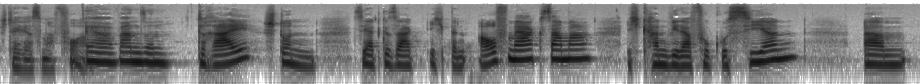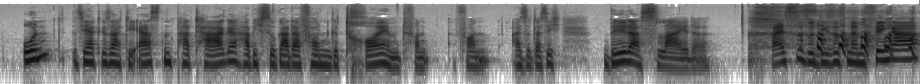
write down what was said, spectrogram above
Stell dir das mal vor. Ja, Wahnsinn. Drei Stunden. Sie hat gesagt, ich bin aufmerksamer, ich kann wieder fokussieren. Ähm, und sie hat gesagt, die ersten paar Tage habe ich sogar davon geträumt, von, von, also dass ich Bilder slide. Weißt du, so dieses mit dem Finger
